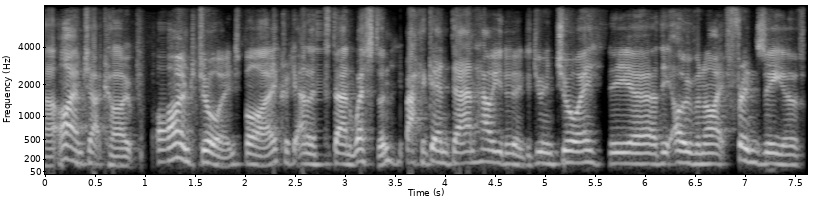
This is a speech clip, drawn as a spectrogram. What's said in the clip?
uh, I am Jack Hope. I'm joined by cricket analyst Dan Weston. Back again, Dan. How are you doing? Did you enjoy the uh, the overnight frenzy of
